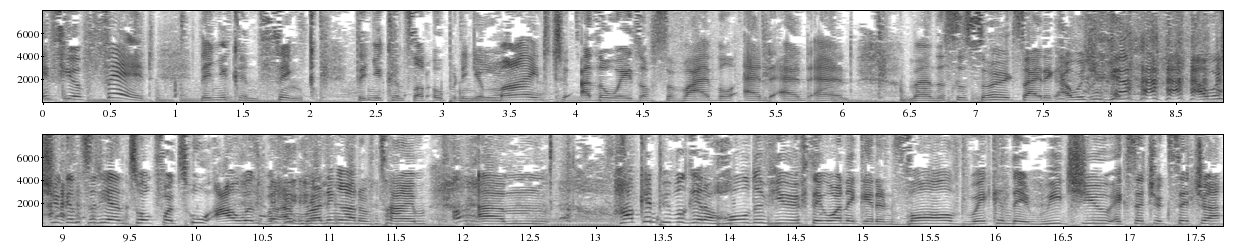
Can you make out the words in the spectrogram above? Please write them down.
if you're fed, then you can think, then you can start opening your Yeah. mind to other ways of survival and, and, and. Man, this is so exciting. I wish you can, I wish you can sit here and talk for two hours, but I'm running out of time. Um, how can people get a hold of you if they want to get involved? Where can they reach you, etc., etc.?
